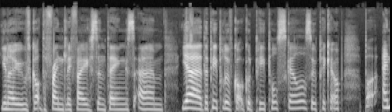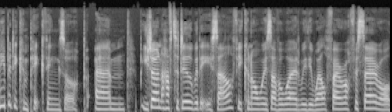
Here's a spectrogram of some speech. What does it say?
you know who've got the friendly face and things. Um, yeah, the people who've got good people skills who pick it up. But anybody can pick things up. Um, you don't have to deal with it yourself. You can always have a word with your welfare officer or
